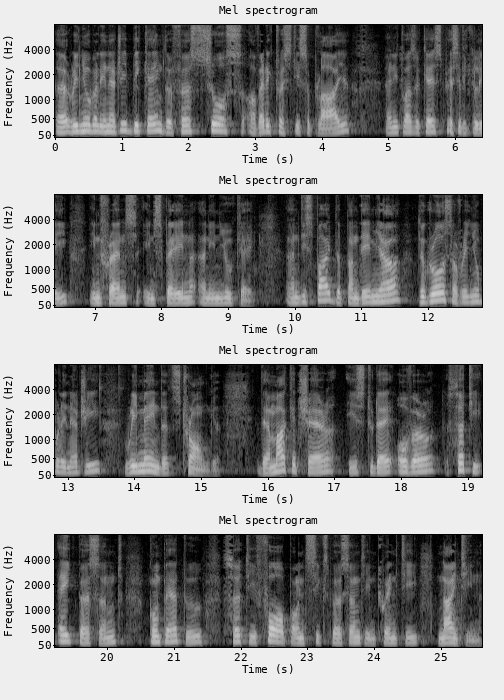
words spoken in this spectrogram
uh, renewable energy became the first source of electricity supply, and it was the case specifically in France, in Spain, and in UK. And despite the pandemic, the growth of renewable energy remained strong. Their market share is today over 38% compared to 34.6% in 2019.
